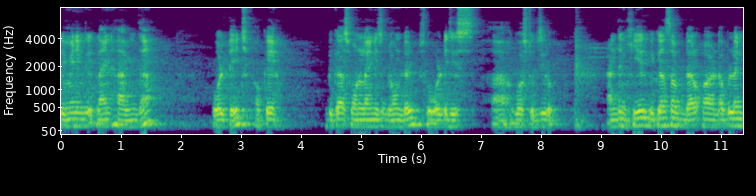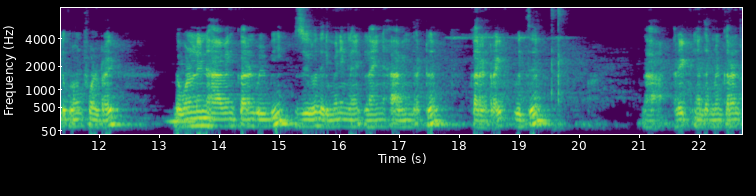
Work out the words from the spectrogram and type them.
remaining line having the voltage okay? Because one line is grounded so voltage is uh, goes to zero. And then here because of uh, double line to ground fault right? The one line having current will be zero. The remaining line, line having that uh, current right? With the uh, right and that means current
